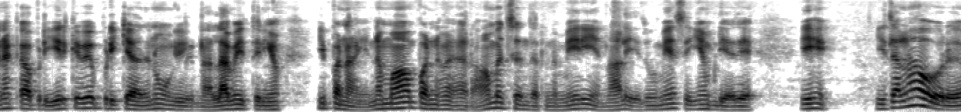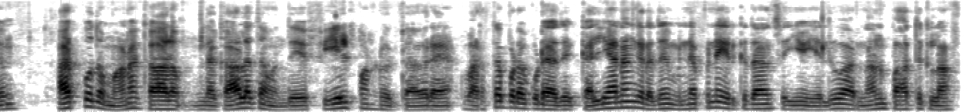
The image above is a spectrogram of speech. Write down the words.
எனக்கு அப்படி இருக்கவே பிடிக்காதுன்னு உங்களுக்கு நல்லாவே தெரியும். இப்போ நான் என்னம்மா பண்ணுவேன்? ராமச்சந்திரனை மீறி என்னால் எதுவுமே செய்ய முடியாது. ஏ இதெல்லாம் ஒரு அற்புதமான காலம். இந்த காலத்தை வந்து ஃபீல் பண்ணுறது தவிர வருத்தப்படக்கூடாது. கல்யாணங்கிறது முன்ன பின்ன இருக்க தான் செய்யும். எதுவாக இருந்தாலும் பார்த்துக்கலாம்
